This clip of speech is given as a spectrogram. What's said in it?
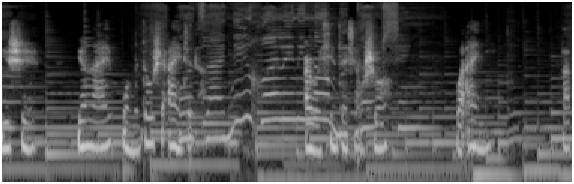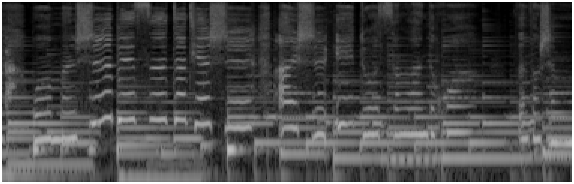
于是原来我们都是爱着的而我现在想说我爱你。爸爸，我们是彼此的天使，爱是一朵灿烂的花，芬芳什么？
